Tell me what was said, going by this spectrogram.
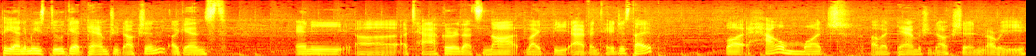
the enemies do get damage reduction against any uh, attacker that's not like the advantageous type. But how much of a damage reduction are we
